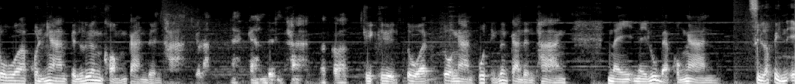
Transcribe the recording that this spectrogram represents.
ตัวผลงานเป็นเรื่องของการเดินทางอยู่ละนะการเดินทางแล้วก็คือคือตัวตัวงานพูดถึงเรื่องการเดินทาง ในในรูปแบบของงาน ศิลปินเอ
